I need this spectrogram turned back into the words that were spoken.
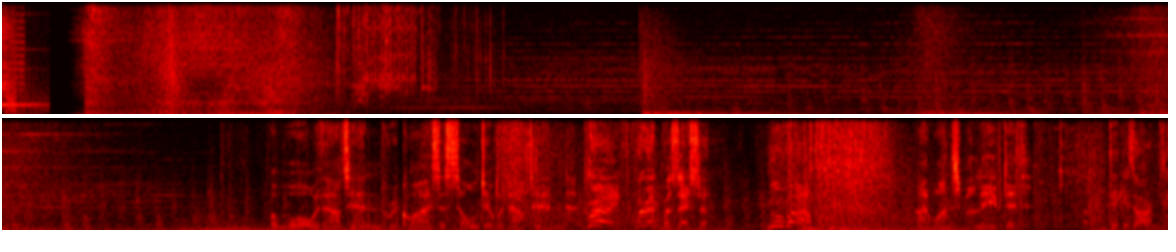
A war without end requires a soldier without end. Gray, we're in position! Move out! I once believed it. Take his arms.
